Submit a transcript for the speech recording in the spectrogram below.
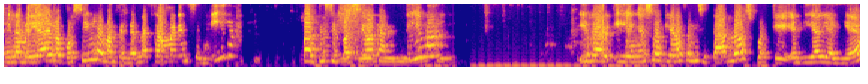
En la medida de lo posible, mantener la cámara encendida, participación activa. Y, y en eso quiero felicitarlos porque el día de ayer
